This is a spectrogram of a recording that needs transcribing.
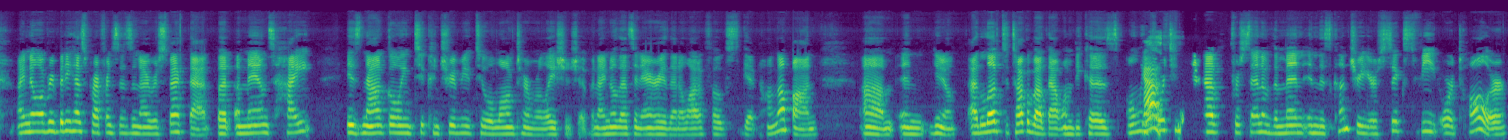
I know everybody has preferences and I respect that, but a man's height is not going to contribute to a long term relationship. And I know that's an area that a lot of folks get hung up on. Um, and, you know, I'd love to talk about that one because only 14.5% of the men in this country are six feet or taller.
